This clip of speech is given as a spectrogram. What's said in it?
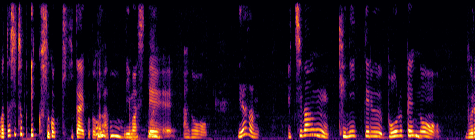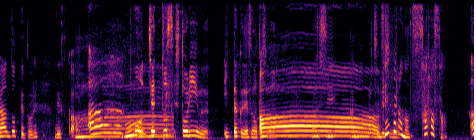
私ちょっと一個すごく聞きたいことがありまして、あの皆さん一番気に入ってるボールペンのブランドってどれですか、ああー。もうジェットストリーム一択です私は。私あのゼブラのサラサ。あ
